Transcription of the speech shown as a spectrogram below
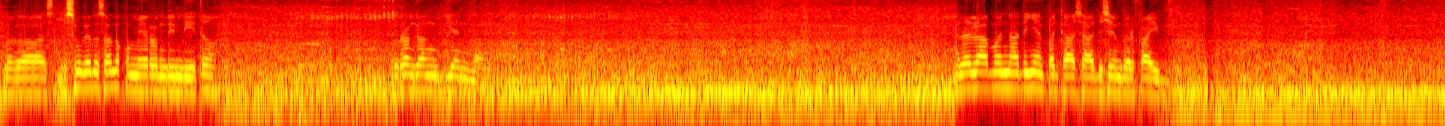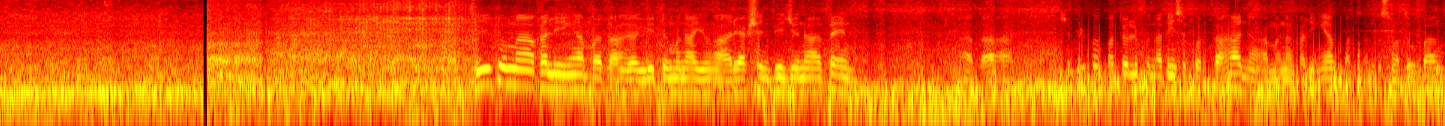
Baka, mas maganda sana kung meron din dito. Pero hanggang yan lang. Malalaman natin yan pagka sa December 5. So po mga kalinga at hanggang dito muna yung ah, reaction video natin. At uh, syempre po patuloy po natin suportahan ang ama ng kalinga Pag Santos Matubang.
